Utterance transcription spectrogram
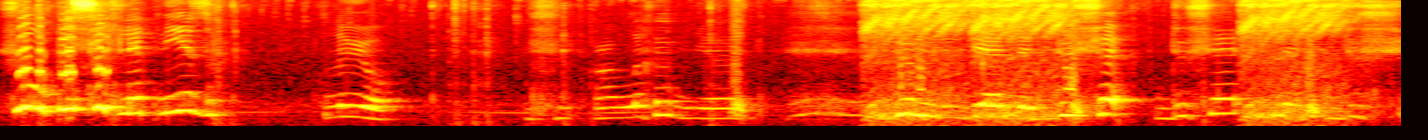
Şu bisiklet niye zıplıyor? Allah'ım ya. Dümdüz bir yerde düşe düşe düş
